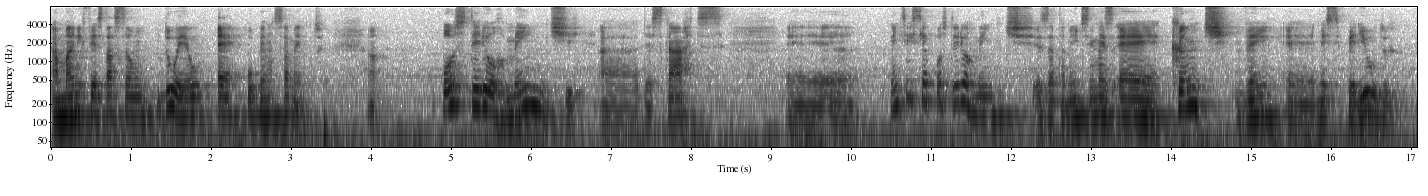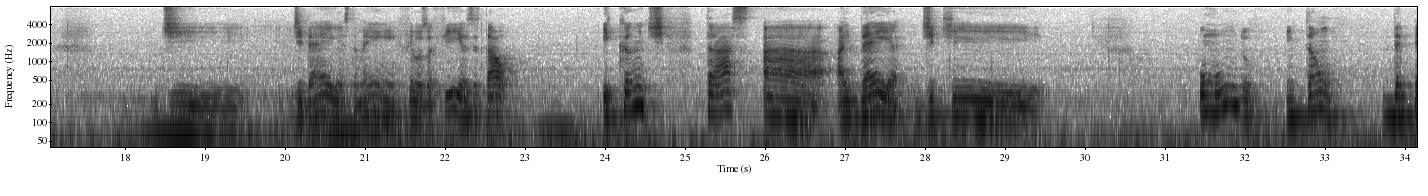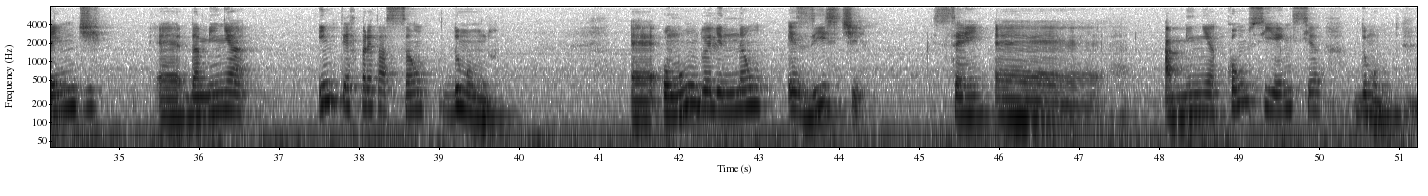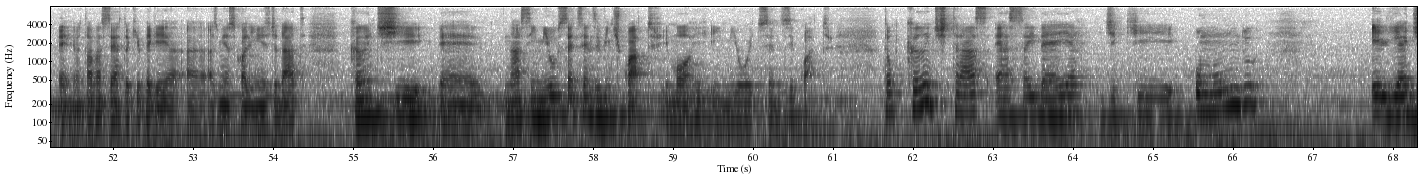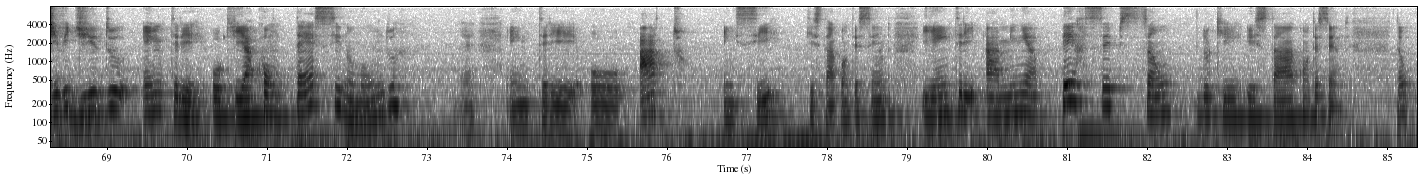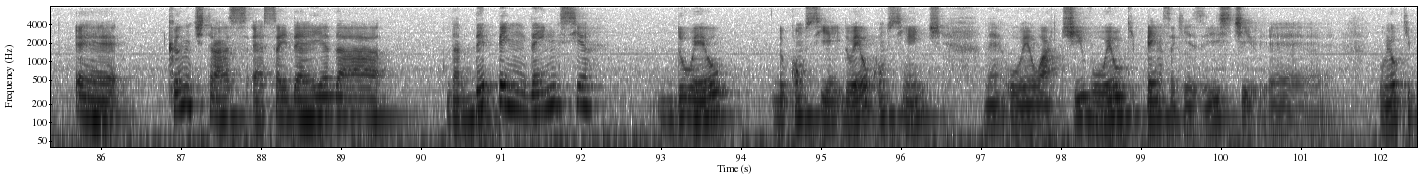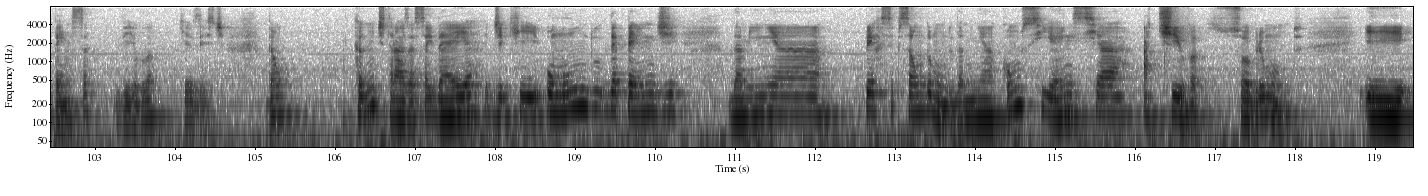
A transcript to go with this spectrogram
a manifestação do eu é o pensamento. Ah, posteriormente a Descartes, é, nem sei se é posteriormente exatamente, sim, mas é, Kant vem é, nesse período de, de ideias também, filosofias e tal, e Kant traz a, a ideia de que o mundo, então, depende é, da minha interpretação do mundo. É, o mundo ele não existe sem é, a minha consciência do mundo. É, eu estava certo aqui, eu peguei a, a, as minhas colinhas de data. Kant é, nasce em 1724 e morre em 1804. Então Kant traz essa ideia de que o mundo ele é dividido entre o que acontece no mundo, né, entre o ato em si que está acontecendo e entre a minha percepção do que está acontecendo. Então, é, Kant traz essa ideia da, da dependência do eu, do, consciente, do eu consciente, né? o eu ativo, o eu que pensa que existe, é, o eu que pensa, vírgula, que existe. Então, Kant traz essa ideia de que o mundo depende da minha percepção do mundo, da minha consciência ativa sobre o mundo. E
